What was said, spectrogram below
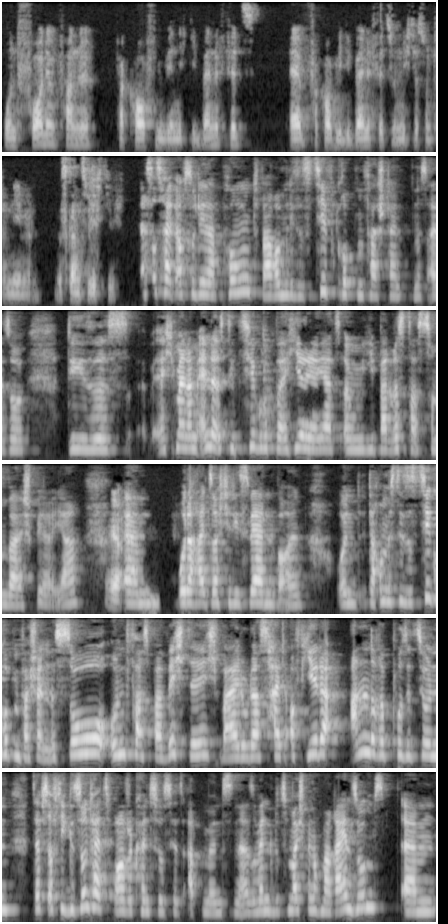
und vor dem Funnel verkaufen wir nicht die Benefits, äh, verkaufen wir die Benefits und nicht das Unternehmen. Das ist ganz wichtig. Das ist halt auch so dieser Punkt, warum dieses Zielgruppenverständnis, also dieses, ich meine, am Ende ist die Zielgruppe hier jetzt irgendwie Baristas zum Beispiel, ja, ja. Ähm, oder halt solche, die es werden wollen. Und darum ist dieses Zielgruppenverständnis so unfassbar wichtig, weil du das halt auf jede andere Position, selbst auf die Gesundheitsbranche könntest du es jetzt abmünzen. Also wenn du zum Beispiel nochmal reinzoomst ähm,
